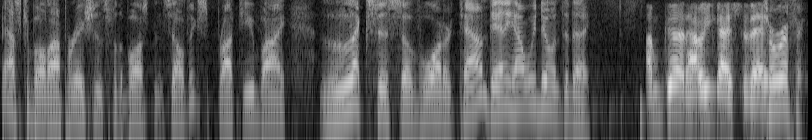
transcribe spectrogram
basketball operations for the Boston Celtics, brought to you by Lexus of Watertown. Danny, how are we doing today? I'm good. How are you guys today? Terrific.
